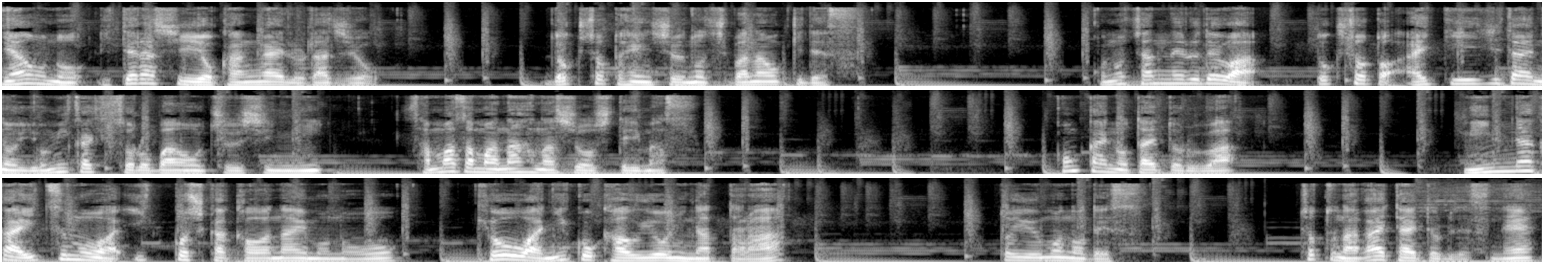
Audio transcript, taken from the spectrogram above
にゃおのリテラシーを考えるラジオ。読書と編集の千葉直樹です。このチャンネルでは読書と IT 時代の読み書きそろばんを中心に様々な話をしています。今回のタイトルはみんながいつもは1個しか買わないものを今日は2個買うようになったらというものです。ちょっと長いタイトルですね。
